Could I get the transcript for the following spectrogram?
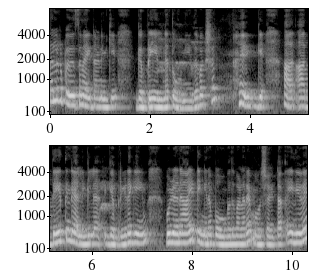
നല്ലൊരു പേഴ്സൺ ആയിട്ടാണ് എനിക്ക് ഗബ്രിയലിനെ തോന്നിയത്. പക്ഷെ അദ്ദേഹത്തിന്റെ അല്ലെങ്കിൽ ഗബ്രിയുടെ ഗെയിം മുഴുവനായിട്ട് ഇങ്ങനെ പോകുമ്പോൾ അത് വളരെ മോശമായിട്ട്. എനിവേ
